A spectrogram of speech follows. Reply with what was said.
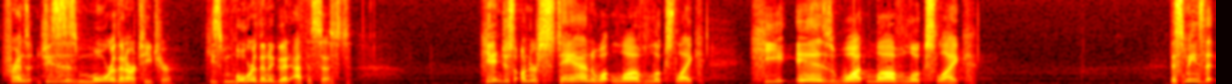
Friends, Jesus is more than our teacher, he's more than a good ethicist. He didn't just understand what love looks like, he is what love looks like. This means that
